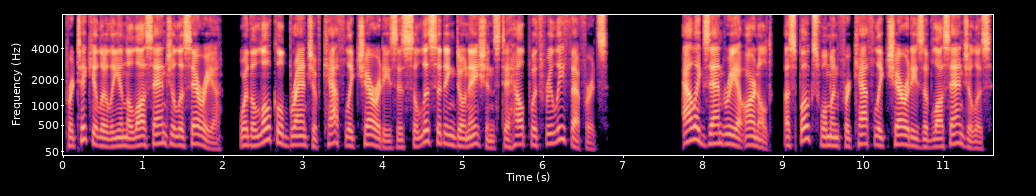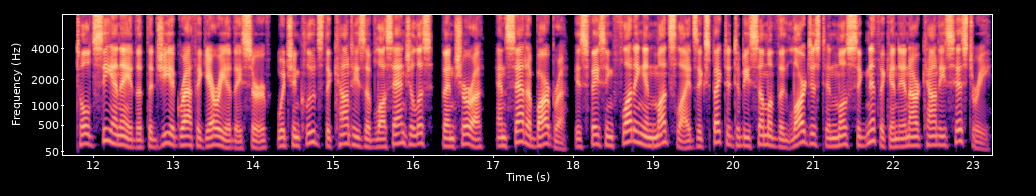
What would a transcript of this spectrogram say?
particularly in the Los Angeles area, where the local branch of Catholic Charities is soliciting donations to help with relief efforts. Alexandria Arnold, a spokeswoman for Catholic Charities of Los Angeles, told CNA that the geographic area they serve, which includes the counties of Los Angeles, Ventura, and Santa Barbara, is facing flooding and mudslides expected to be some of the largest and most significant in our county's history.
